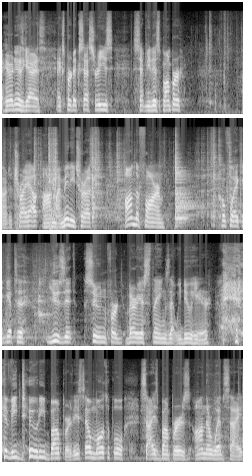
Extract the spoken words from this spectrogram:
Right, here it is, guys. Expert Accessories sent me this bumper uh, to try out on my mini truck on the farm. Hopefully I can get to use it soon for various things that we do here. Heavy duty bumper. They sell multiple size bumpers on their website.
